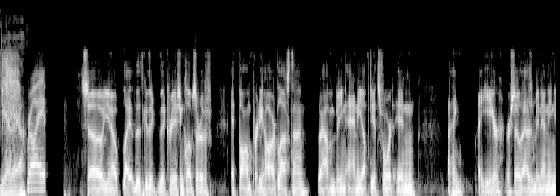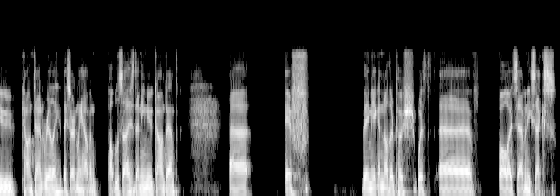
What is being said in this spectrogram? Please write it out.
Yeah, they are. Right. So you know, like the the, the Creation Club sort of it bombed pretty hard last time, There haven't been any updates for it in, I think, a year or so. There hasn't been any new content really. They certainly haven't publicized any new content. Uh, if they make another push with uh, Fallout 76,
